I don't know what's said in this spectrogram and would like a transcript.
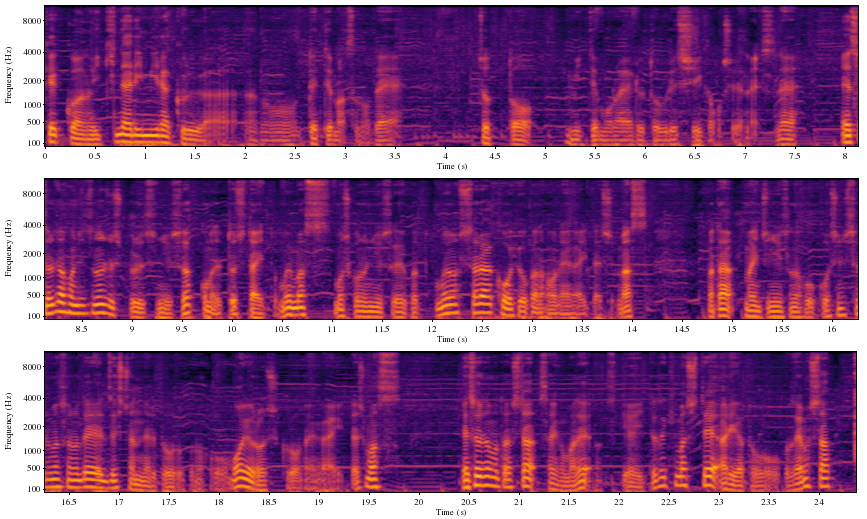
結構あのいきなりミラクルがあの出てますので、ちょっと見てもらえると嬉しいかもしれないですね。えーそれでは本日の女子プロレスニュースはここまでとしたいと思います。もしこのニュースが良かったと思いましたら、高評価の方お願いいたします。また、毎日ニュースの方更新しておりますので、ぜひチャンネル登録の方もよろしくお願いいたします。えーそれではまた明日最後までお付き合いいただきましてありがとうございました。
